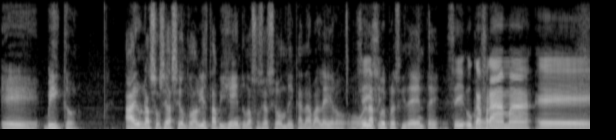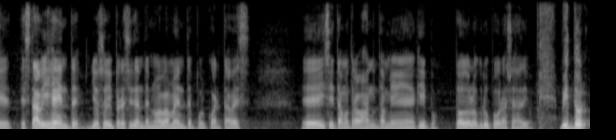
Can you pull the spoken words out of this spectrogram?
Eh, Víctor, hay una asociación, todavía está vigente, una asociación de carnavaleros, o Sí, era sí. el presidente. Sí, Ucaframa eh, está vigente. Yo soy presidente nuevamente por cuarta vez. Eh, y sí, estamos trabajando también en equipo, todos los grupos, gracias a Dios. Víctor,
